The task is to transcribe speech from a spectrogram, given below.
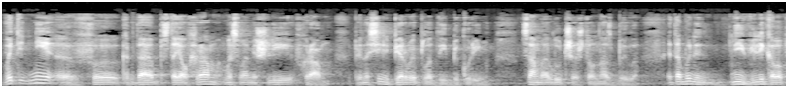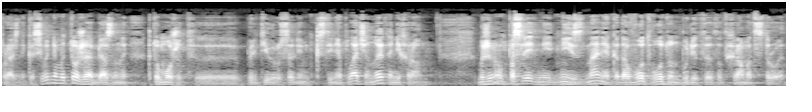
В эти дни, э, когда стоял храм, мы с вами шли в храм, приносили первые плоды бекурим – самое лучшее, что у нас было. Это были дни великого праздника. Сегодня мы тоже обязаны, кто может э, прийти в Иерусалим к стене плача, но это не храм. Мы живем в последние дни изгнания, когда вот-вот он будет, этот храм отстроен.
